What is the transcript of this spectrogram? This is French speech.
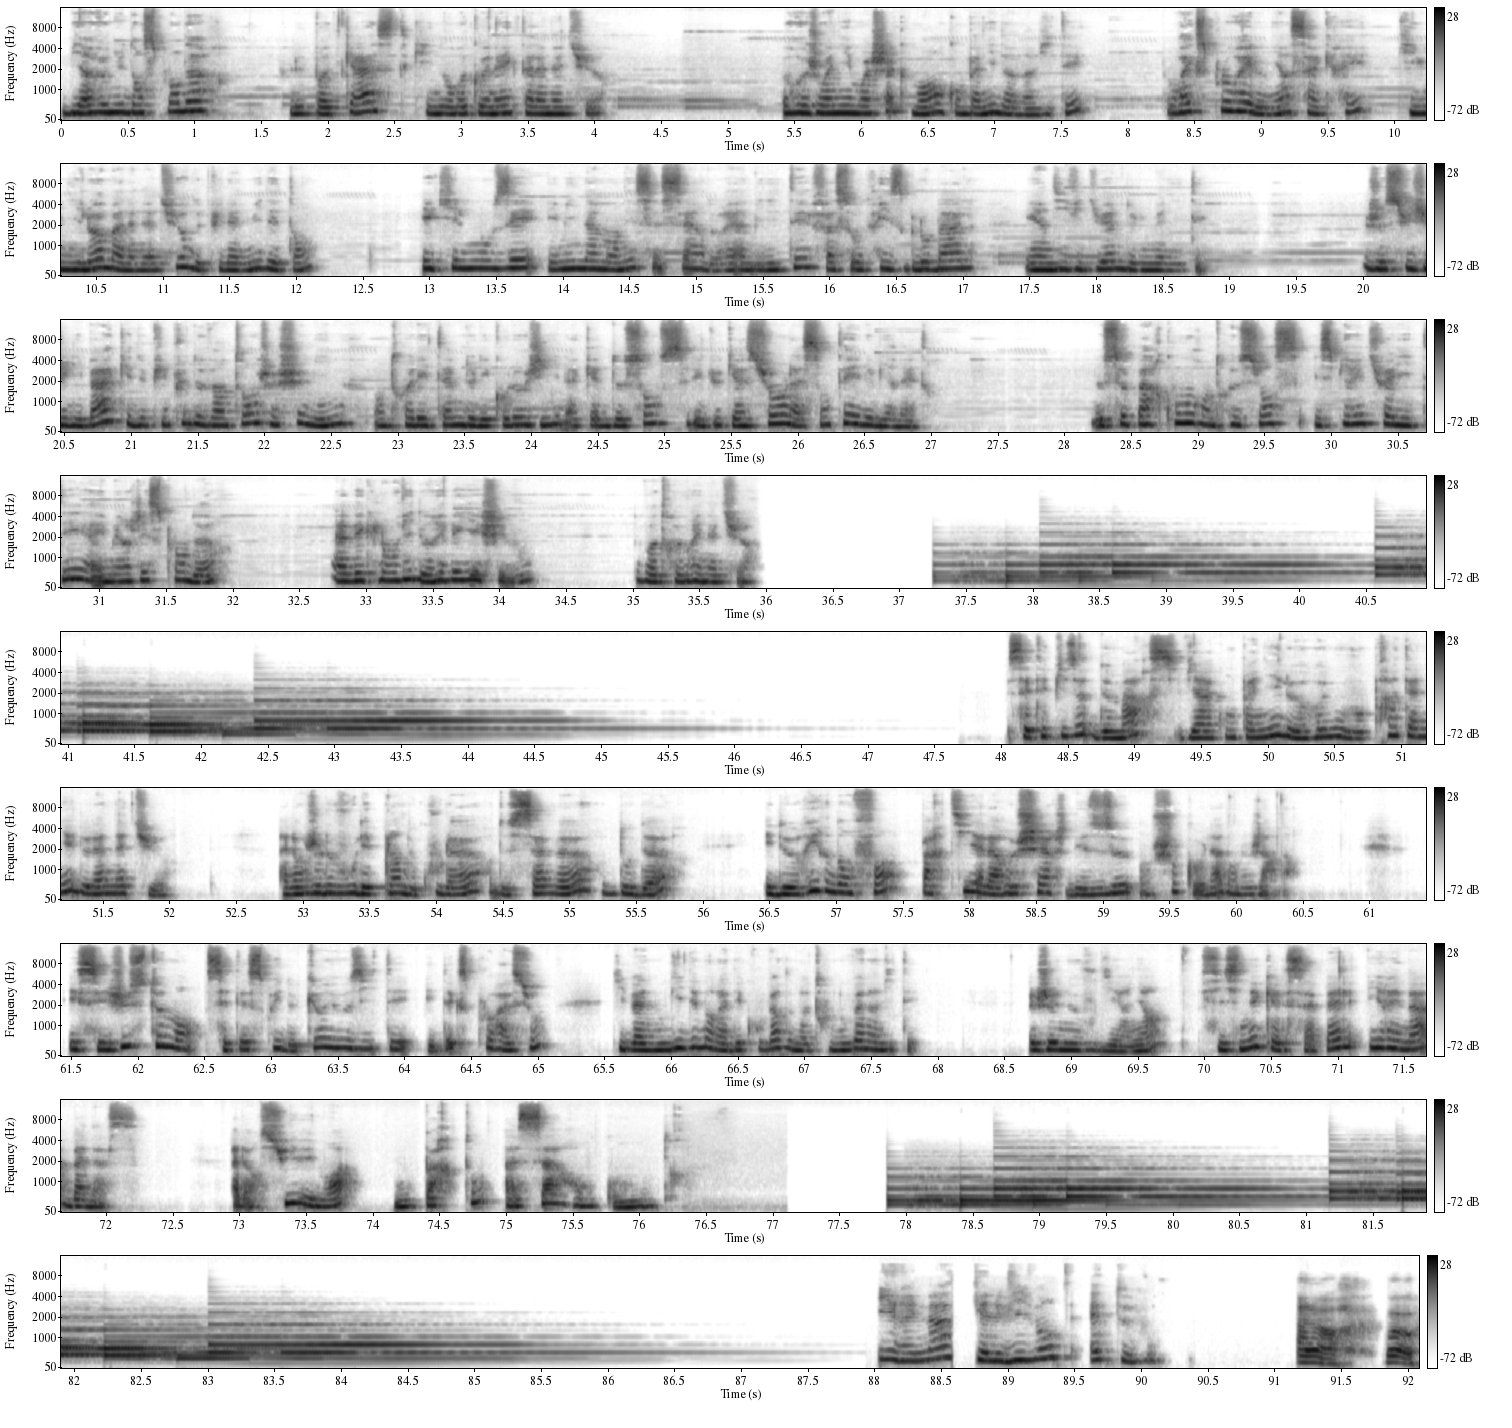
Bienvenue dans Splendeur, le podcast qui nous reconnecte à la nature. Rejoignez-moi chaque mois en compagnie d'un invité pour explorer le lien sacré qui unit l'homme à la nature depuis la nuit des temps et qu'il nous est éminemment nécessaire de réhabiliter face aux crises globales et individuelles de l'humanité. Je suis Julie Bach et depuis plus de 20 ans je chemine entre les thèmes de l'écologie, la quête de sens, l'éducation, la santé et le bien-être. De ce parcours entre science et spiritualité a émergé Splendeur, avec l'envie de réveiller chez vous votre vraie nature. Cet épisode de mars vient accompagner le renouveau printanier de la nature. Alors je le voulais plein de couleurs, de saveurs, d'odeurs, et de rire d'enfants partis à la recherche des œufs en chocolat dans le jardin. Et c'est justement cet esprit de curiosité et d'exploration qui va nous guider dans la découverte de notre nouvelle invitée. Je ne vous dis rien, si ce n'est qu'elle s'appelle Irena Banas. Alors suivez-moi, nous partons à sa rencontre. Quelle vivante êtes-vous? Alors, wow,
